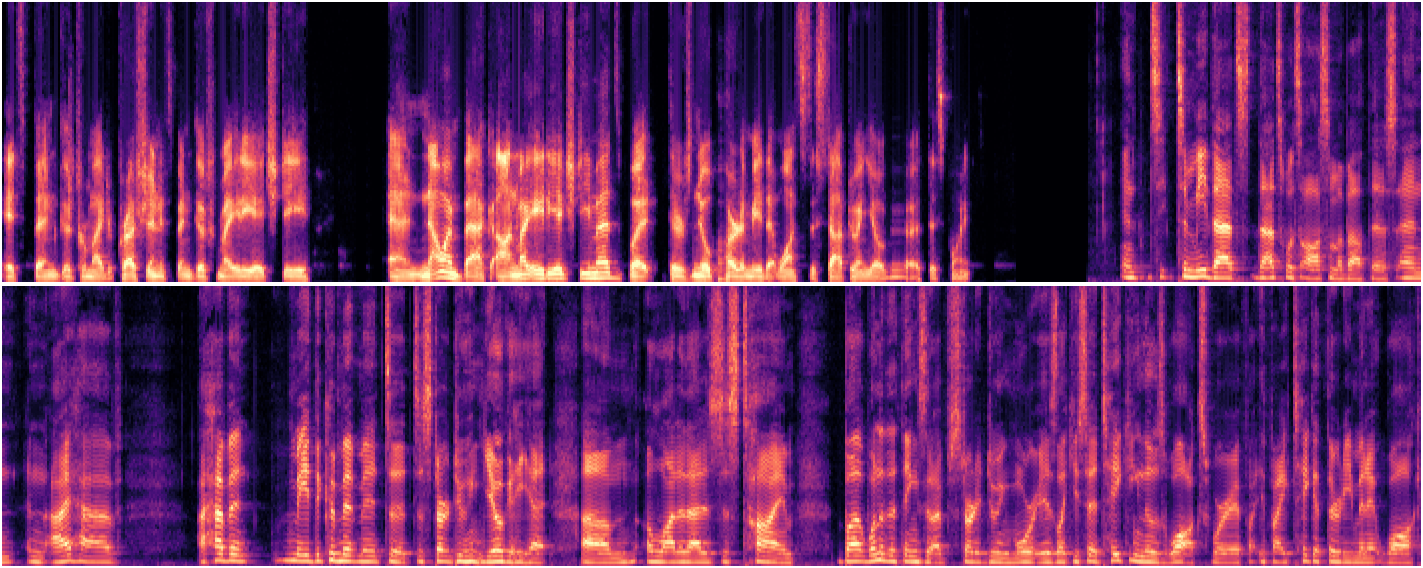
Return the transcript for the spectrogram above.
It's been good for my depression. It's been good for my ADHD and now i'm back on my adhd meds but there's no part of me that wants to stop doing yoga at this point. and to me that's that's what's awesome about this and and i have i haven't made the commitment to to start doing yoga yet. Um, a lot of that is just time. But one of the things that i've started doing more is like you said taking those walks where if if i take a 30 minute walk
